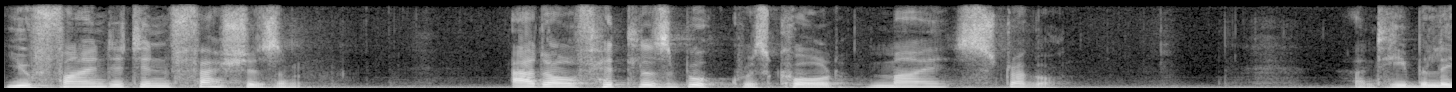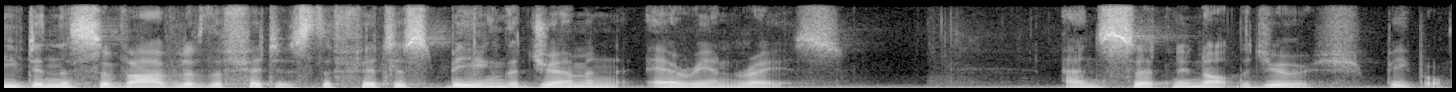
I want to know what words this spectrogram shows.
You find it in fascism. Adolf Hitler's book was called My Struggle. And he believed in the survival of the fittest, the fittest being the German Aryan race, and certainly not the Jewish people.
